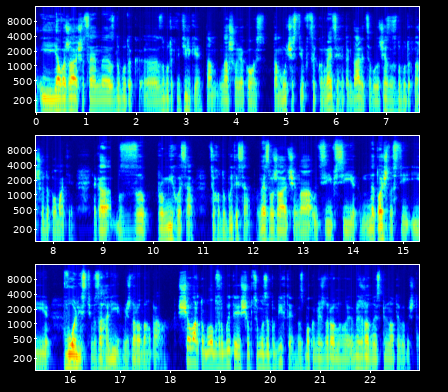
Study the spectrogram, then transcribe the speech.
І я вважаю, що це не здобуток, е, здобуток не тільки там нашого якогось там участі в цих конвенціях і так далі. Це величезний здобуток нашої дипломатії, яка спроміглася цього добитися, незважаючи на ці всі неточності і кволість взагалі міжнародного права. Що варто було б зробити, щоб цьому запобігти з боку міжнародного міжнародної спільноти, вибачте?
